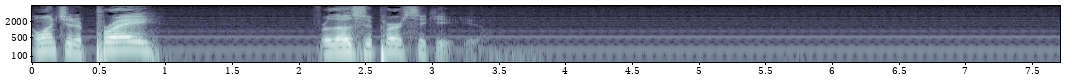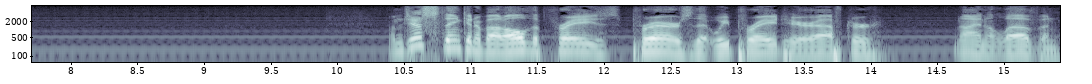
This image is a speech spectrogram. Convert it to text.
I want you to pray for those who persecute you. I'm just thinking about all the praise prayers that we prayed here after 9/11.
